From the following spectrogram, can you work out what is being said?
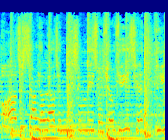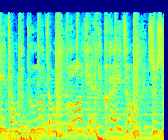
我只想要了解你心里所有一切。你懂不懂？我也会懂，只是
